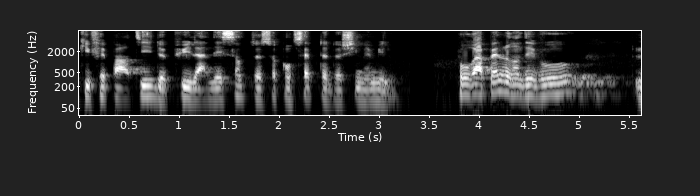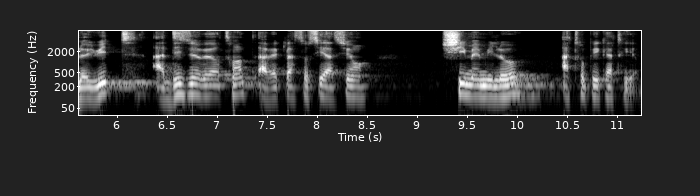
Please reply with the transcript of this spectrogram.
qui fait partie depuis la naissance de ce concept de Chimemilo. Pour rappel, rendez-vous le 8 à 19h30 avec l'association Chimemilo à Tropicatrium.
